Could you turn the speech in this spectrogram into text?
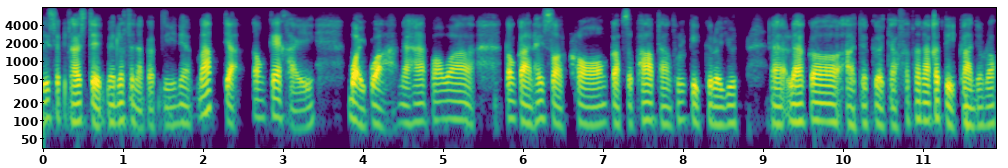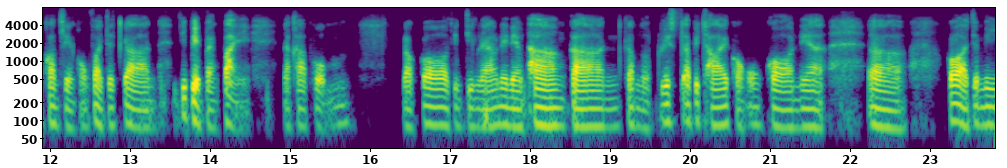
risk appetite statement ลักษณะแบบนี้เนี่ยมักจะ ต้องแก้ไขบ่อยกว่านะฮะเพราะว่าต้องการให้สอดคล้องกับสภาพทางธุรกิจกลยุทธ์นะแล้วก็อาจจะเกิดจากทัศนคติการยอมรับความเสี่ยงของฝ่ายจัดการที่เปลี่ยนแปลงไปนะครับผมแล้วก็จริงๆแล้วในแนวทางการกำหนด risk appetite ขององค์กรเนี่ยก็อาจจะมี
